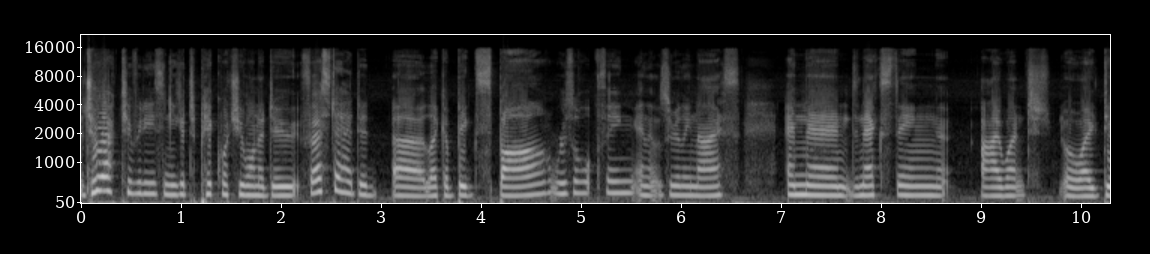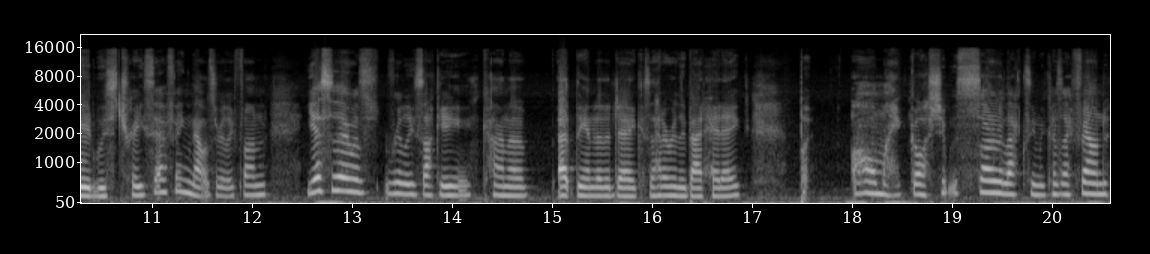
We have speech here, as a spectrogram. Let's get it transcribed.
the two activities and you get to pick what you want to do. First I did uh, like a big spa resort thing and it was really nice. And then the next thing I went or I did was tree surfing. That was really fun. Yesterday was really sucky, kind of at the end of the day because I had a really bad headache. But oh my gosh, it was so relaxing because I found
